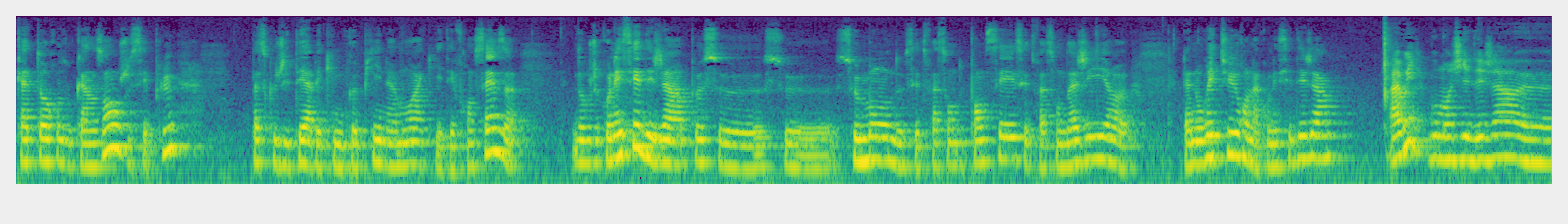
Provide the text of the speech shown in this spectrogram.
14 euh, ou 15 ans, je ne sais plus, parce que j'étais avec une copine à moi qui était française. Donc je connaissais déjà un peu ce, monde, cette façon de penser, cette façon d'agir. La nourriture, on la connaissait déjà. Ah oui, vous mangiez déjà euh,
